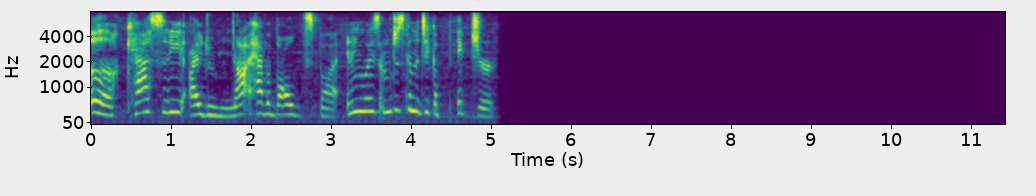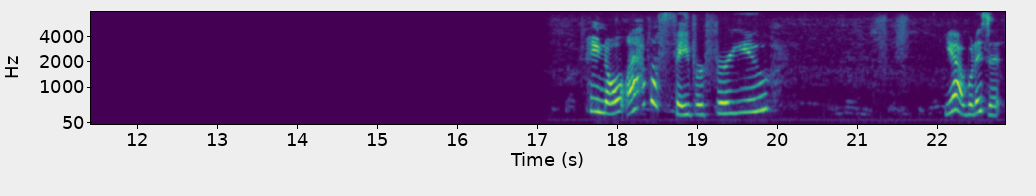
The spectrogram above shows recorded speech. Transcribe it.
Ugh, Cassidy, I do not have a bald spot. Anyways, I'm just gonna take a picture. Hey, Noel, I have a favor for you. Yeah, what is it?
